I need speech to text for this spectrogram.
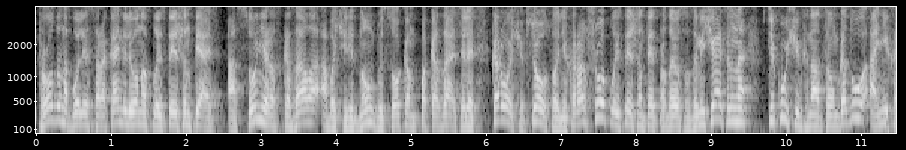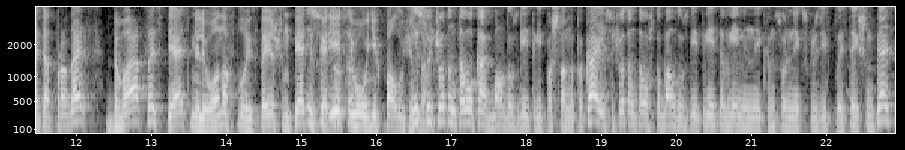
Продано более 40 миллионов PlayStation 5, а Sony рассказала об очередном высоком показателе. Короче, все у Sony хорошо, PlayStation 5 продается замечательно. В текущем финансовом году они хотят продать 25 миллионов PlayStation 5, и, и скорее учетом, всего у них получится. И с учетом того, как Baldur's Gate 3 пошла на ПК, и с учетом того, что Baldur's Gate 3 это временный консольный эксклюзив PlayStation 5,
